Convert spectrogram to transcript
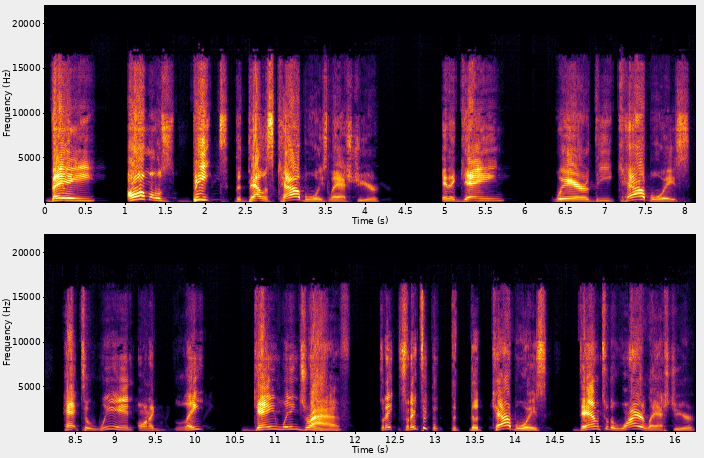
They almost beat the Dallas Cowboys last year in a game where the Cowboys had to win on a late game-winning drive. So they so they took the, the, the Cowboys down to the wire last year,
